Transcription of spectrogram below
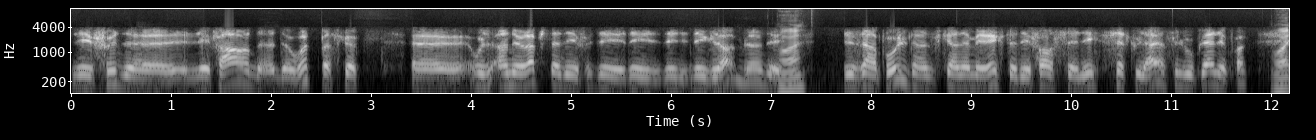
les feux de les phares de, de route parce que euh, en Europe, c'était des, des, des, des, des globes, là, des, Ouais. des ampoules, tandis qu'en Amérique, c'était des phares scellés, circulaires, s'il vous plaît, à l'époque. Ouais.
